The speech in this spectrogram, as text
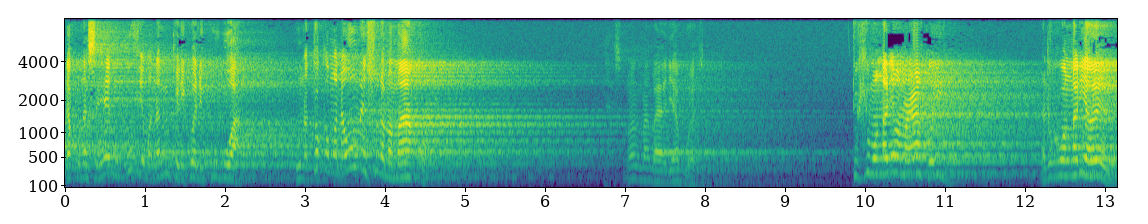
na kuna sehemu nguvu ya mwanamke ilikuwa ni kubwa. Unatoka mwanaume sura mama yako. Mambo ya ajabu tukimwangalia mama yako hivi na tukuangalia wewe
